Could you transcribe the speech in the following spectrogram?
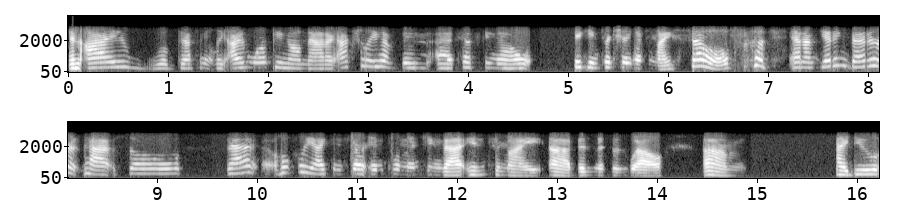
And I will definitely. I'm working on that. I actually have been uh, testing out taking pictures of myself, and I'm getting better at that. So that hopefully I can start implementing that into my uh, business as well. Um, I do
